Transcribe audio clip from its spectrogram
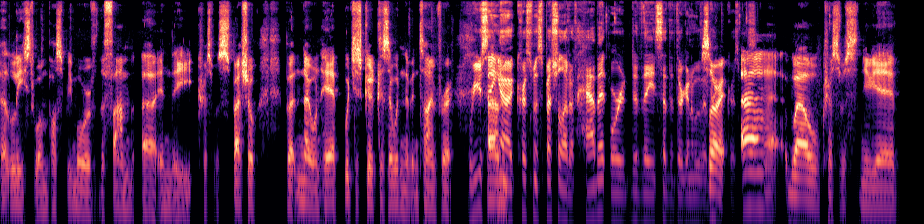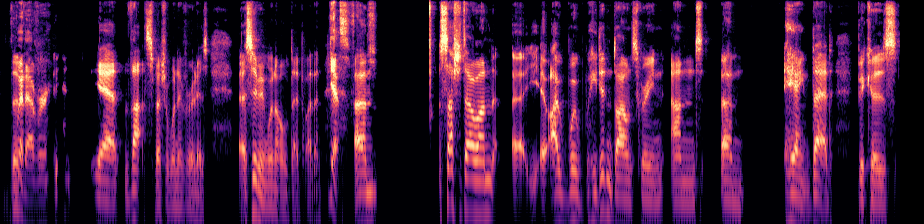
at least one, possibly more of the fam uh, in the Christmas special, but no one here, which is good because there wouldn't have been time for it. Were you saying Um, a Christmas special out of habit, or did they said that they're going to move it Sorry. Christmas? Uh, well, Christmas, New Year, the Whatever. yeah, that special whenever it is, assuming we're not all dead by then. Yes. Um. Sacha Dhawan, uh, I he didn't die on screen, and um, he ain't dead because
